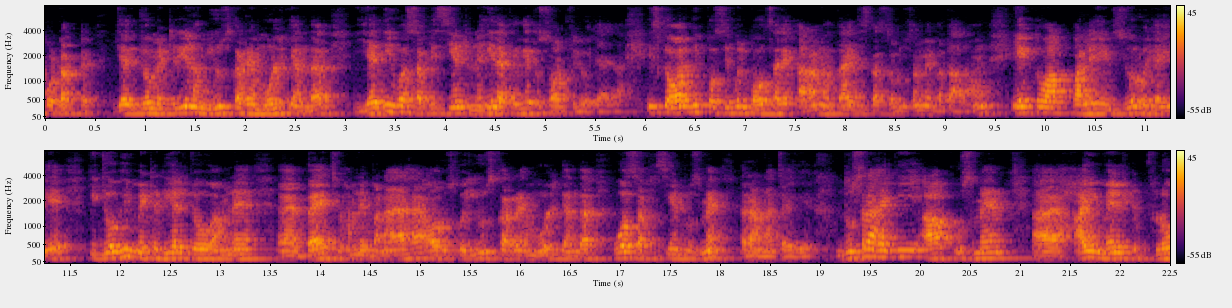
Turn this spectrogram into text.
प्रोडक्ट जो मटेरियल हम यूज़ कर रहे हैं मोल्ड के अंदर, यदि वह सफिशियंट नहीं रखेंगे तो शॉर्ट फील हो जाएगा। इसके और भी पॉसिबल बहुत सारे कारण होता है, जिसका सोल्यूशन मैं बता रहा हूँ। एक तो आप पहले इंश्योर हो जाइए कि जो भी मटेरियल जो हमने बैच हमने बनाया है और उसको यूज़ कर रहे हैं मोल्ड के अंदर, वो सफिशियंट उसमें रहना चाहिए। दूसरा है कि आप उसमें हाई मेल्ट फ्लो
